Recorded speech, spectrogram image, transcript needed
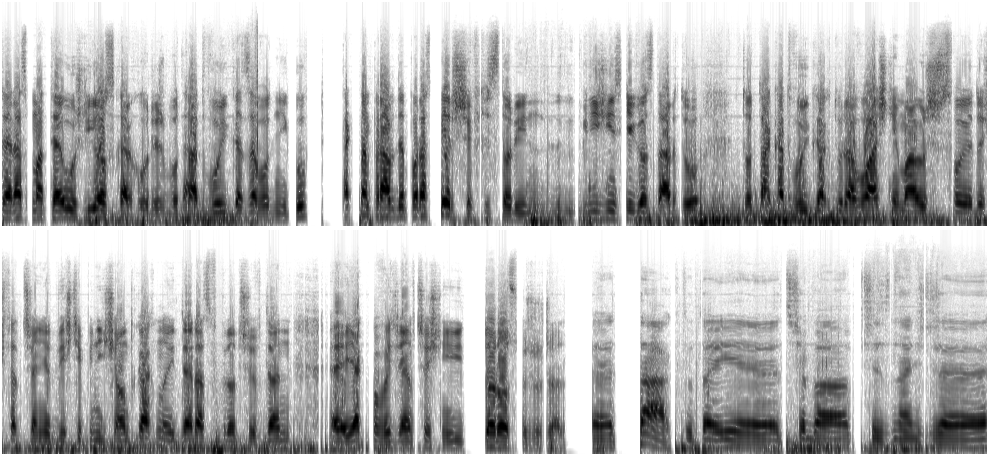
Teraz Mateusz i Oskar Hurysz, bo ta Tak. dwójka zawodników tak naprawdę po raz pierwszy w historii gnieźnieńskiego startu to taka dwójka, która właśnie ma już swoje doświadczenie w 250, no i teraz wkroczy w ten, e, jak powiedziałem wcześniej, dorosły żużel. E, tak, tutaj e, trzeba przyznać, że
